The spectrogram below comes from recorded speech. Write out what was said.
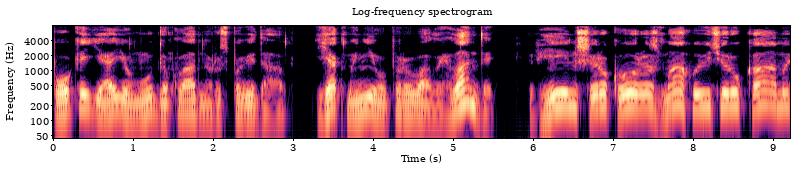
Поки я йому докладно розповідав, як мені оперували гланди, він, широко розмахуючи руками,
